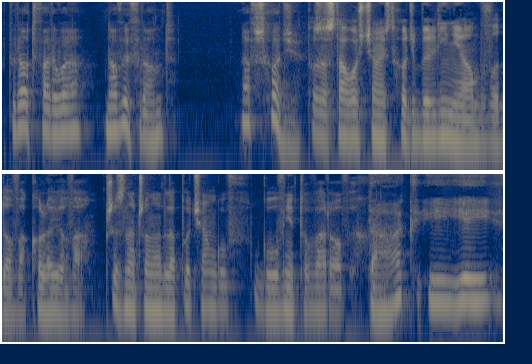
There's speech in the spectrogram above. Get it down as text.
która otwarła nowy front na wschodzie. Pozostałością jest choćby linia obwodowa kolejowa, przeznaczona dla pociągów głównie towarowych. Tak, i jej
